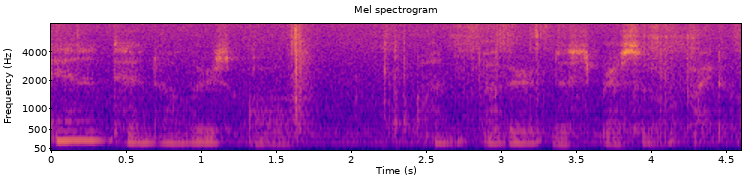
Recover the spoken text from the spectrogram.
And $10 off on other Nespresso items.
